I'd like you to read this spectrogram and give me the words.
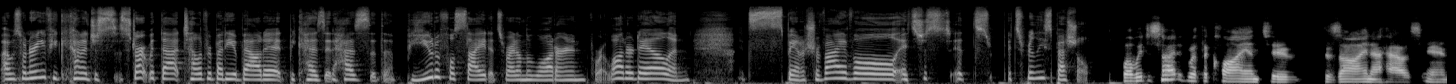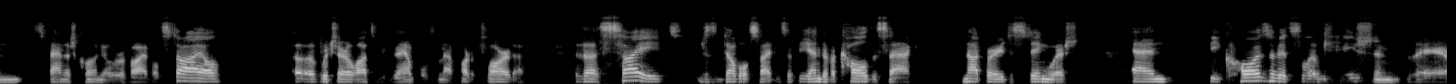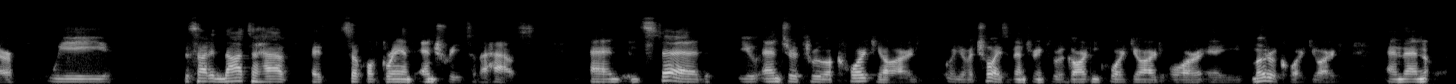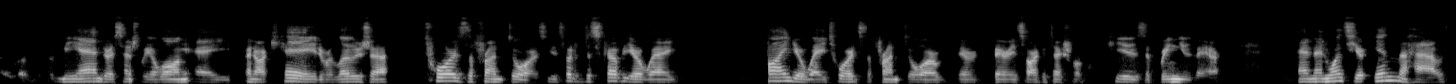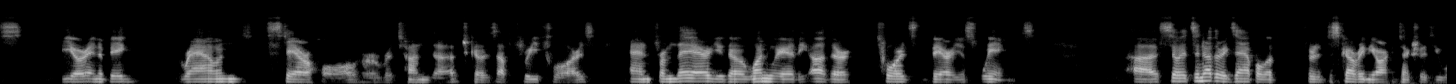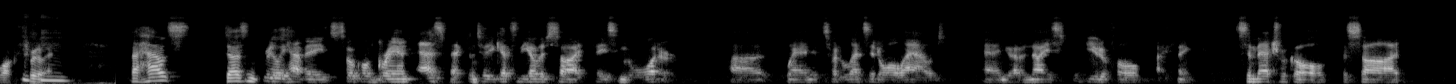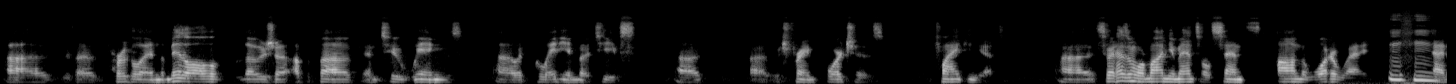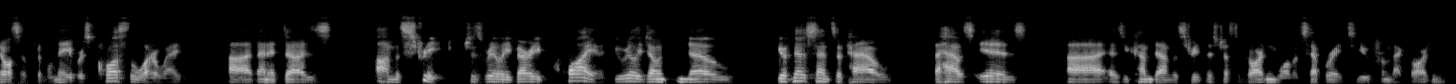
I was wondering if you could kind of just start with that, tell everybody about it because it has the beautiful site. It's right on the water in Fort Lauderdale and it's Spanish revival. It's just, it's, it's really special. Well, we decided with the client to design a house in Spanish colonial revival style, of which there are lots of examples in that part of Florida. The site, which is a double site, is at the end of a cul-de-sac, not very distinguished. And because of its location there, we decided not to have a so-called grand entry to the house. And instead, you enter through a courtyard or you have a choice of entering through a garden courtyard or a motor courtyard, and then meander essentially along a an arcade or a loggia towards the front door. So you sort of discover your way, find your way towards the front door. There are various architectural cues that bring you there. And then once you're in the house, you're in a big round stair hall or rotunda, which goes up three floors. And from there, you go one way or the other towards the various wings. Uh, so it's another example of sort of discovering the architecture as you walk through mm-hmm. it. The house doesn't really have a so-called grand aspect until you get to the other side facing the water, uh, when it sort of lets it all out, and you have a nice, beautiful, I think, symmetrical facade uh, with a pergola in the middle, loggia up above, and two wings uh, with Palladian motifs, uh, uh, which frame porches flanking it. Uh, so it has a more monumental sense on the waterway mm-hmm. and also for the neighbors across the waterway uh, than it does on the street, which is really very quiet. You really don't know, you have no sense of how the house is uh, as you come down the street. There's just a garden wall that separates you from that garden.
